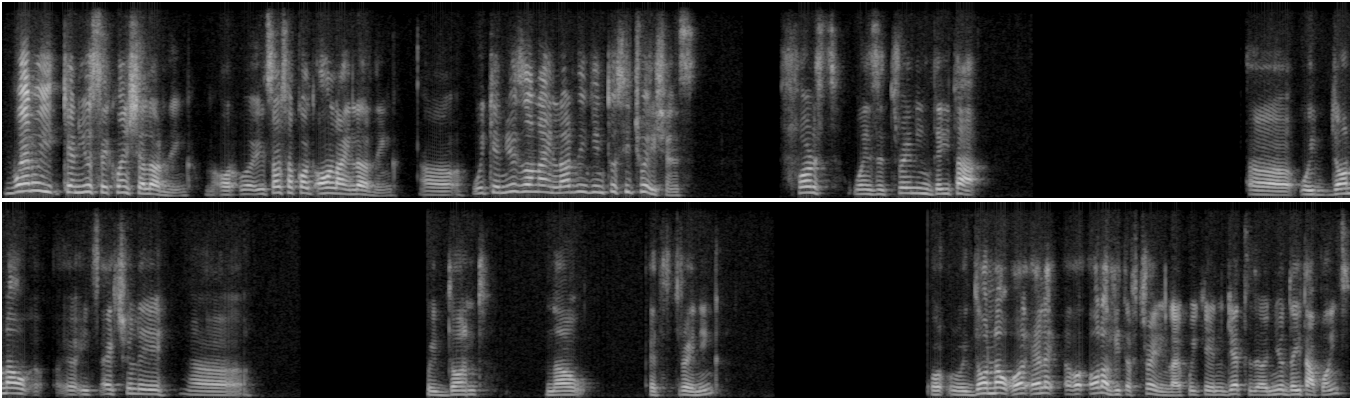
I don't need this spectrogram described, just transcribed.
when we can use sequential learning, or it's also called online learning, we can use online learning in two situations. First, when the training data uh, we don't know. Uh, it's actually uh, we don't know at training, or we don't know all all of it of training. Like we can get the new data points,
